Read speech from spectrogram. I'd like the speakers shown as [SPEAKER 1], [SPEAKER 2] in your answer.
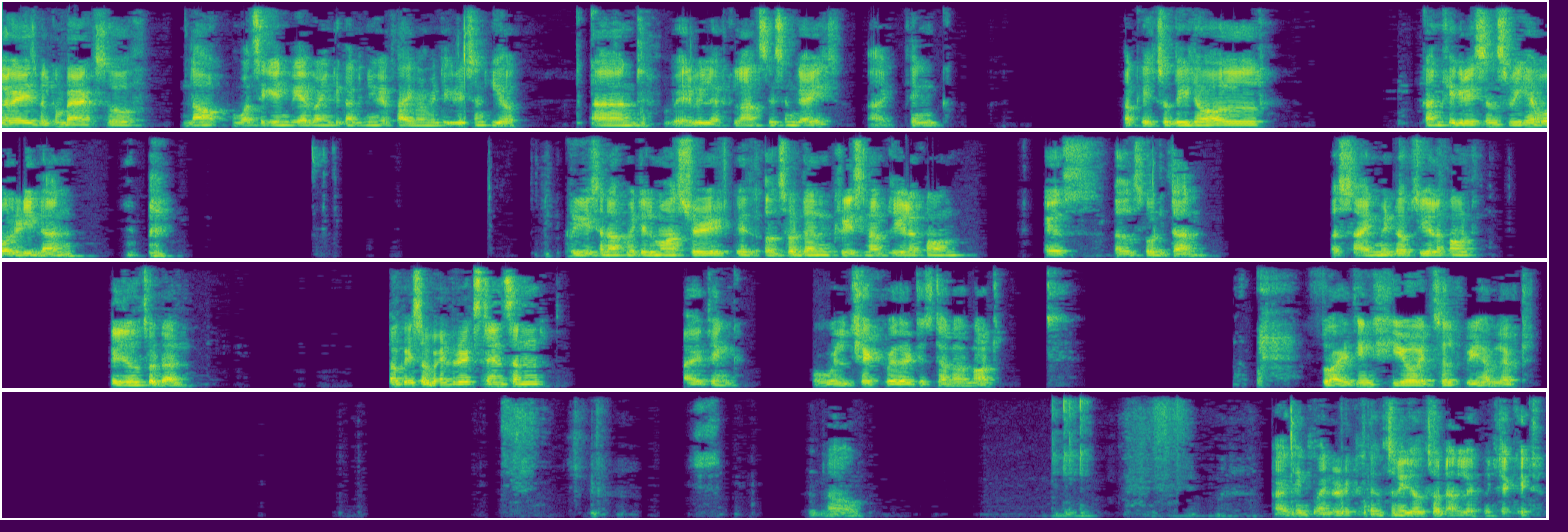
[SPEAKER 1] Hello guys, welcome back. So now once again we are going to continue F5M integration here and where we left last session guys, I think okay so these all configurations we have already done. creation of material master is also done, creation of GL account is also done assignment of GL account is also done. Okay, so vendor extension, I think we'll check whether it is done or not. So I think here itself we have left. Now, I think vendor extension is also done. Let me check it.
